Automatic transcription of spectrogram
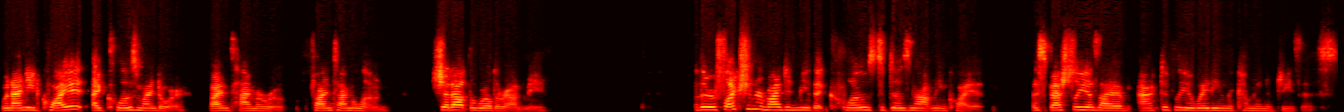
When I need quiet, I close my door, find time, find time alone, shut out the world around me. The reflection reminded me that closed does not mean quiet, especially as I am actively awaiting the coming of Jesus.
